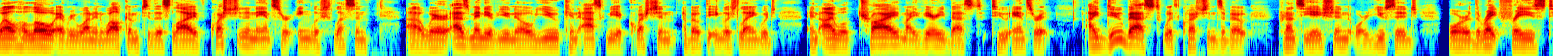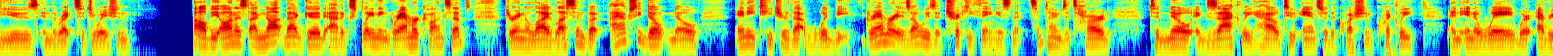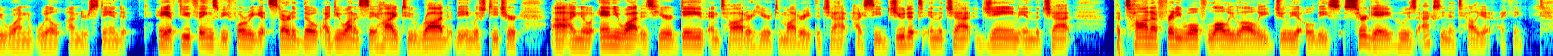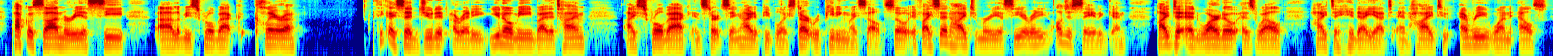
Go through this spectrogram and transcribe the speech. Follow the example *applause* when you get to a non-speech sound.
Well, hello everyone, and welcome to this live question and answer English lesson. Uh, where, as many of you know, you can ask me a question about the English language, and I will try my very best to answer it. I do best with questions about pronunciation or usage or the right phrase to use in the right situation. I'll be honest, I'm not that good at explaining grammar concepts during a live lesson, but I actually don't know any teacher that would be. Grammar is always a tricky thing, isn't it? Sometimes it's hard to know exactly how to answer the question quickly and in a way where everyone will understand it. Hey, a few things before we get started, though. I do want to say hi to Rod, the English teacher. Uh, I know Anuwat is here. Dave and Todd are here to moderate the chat. I see Judith in the chat, Jane in the chat, Patana, Freddie Wolf, Lolly Lolly, Julia Olise, Sergey, who is actually Natalia, I think, Paco San, Maria C. Uh, let me scroll back. Clara. I think I said Judith already. You know me. By the time I scroll back and start saying hi to people, I start repeating myself. So if I said hi to Maria C already, I'll just say it again. Hi to Eduardo as well. Hi to Hidayet and hi to everyone else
